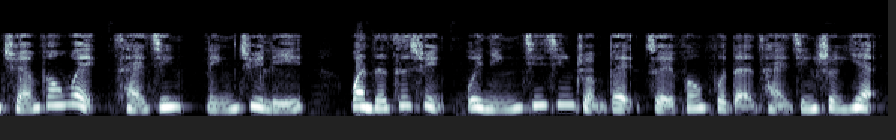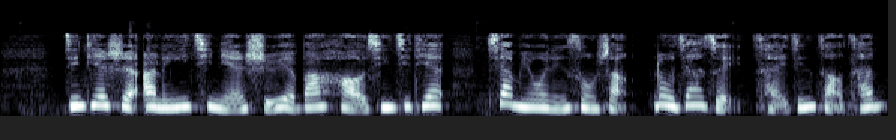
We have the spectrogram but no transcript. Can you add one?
全方位，财经零距离。万德资讯为您精心准备最丰富的财经盛宴。今天是二零一七年十月八号，星期天。下面为您送上陆家嘴财经早餐。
